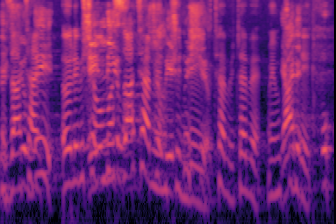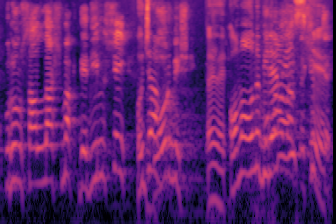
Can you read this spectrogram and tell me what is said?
E Üç yıl zaten değil. öyle bir şey 50 olması yıl, zaten 60 yıl, mümkün 70 değil. yıl. Tabii tabii mümkün Yani değil. o kurumsallaşmak dediğimiz şey Hocam, zor bir şey. Evet ama onu bilemeyiz ki. şimdi-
